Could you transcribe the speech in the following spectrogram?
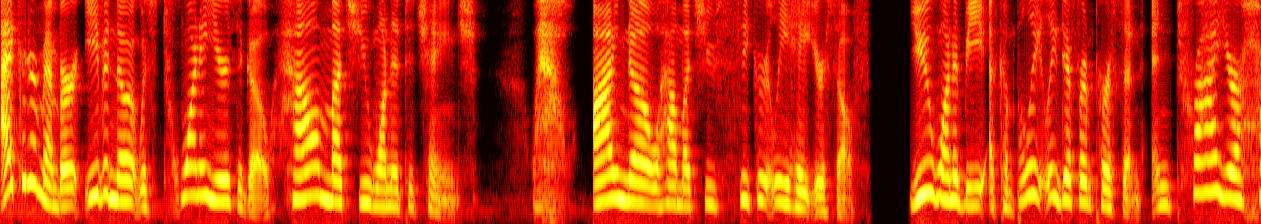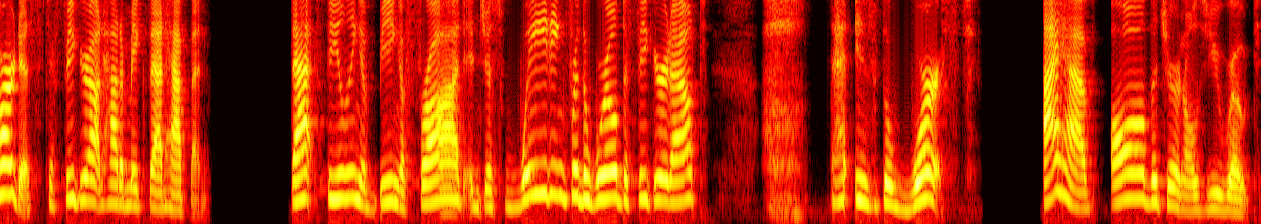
I can remember, even though it was 20 years ago, how much you wanted to change. Wow, I know how much you secretly hate yourself. You want to be a completely different person and try your hardest to figure out how to make that happen. That feeling of being a fraud and just waiting for the world to figure it out, that is the worst. I have all the journals you wrote,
